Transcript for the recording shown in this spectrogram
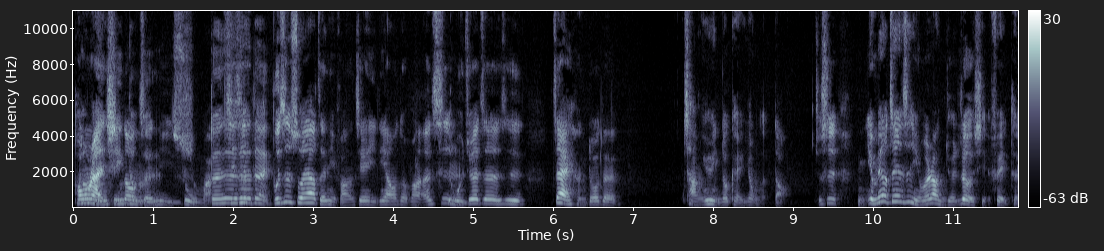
怦然心动整理术嘛。对对对对不是说要整理房间一定要用这种方法，而是嗯我觉得真的是在很多的场域你都可以用得到。就是有没有这件事情会让你觉得热血沸腾？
